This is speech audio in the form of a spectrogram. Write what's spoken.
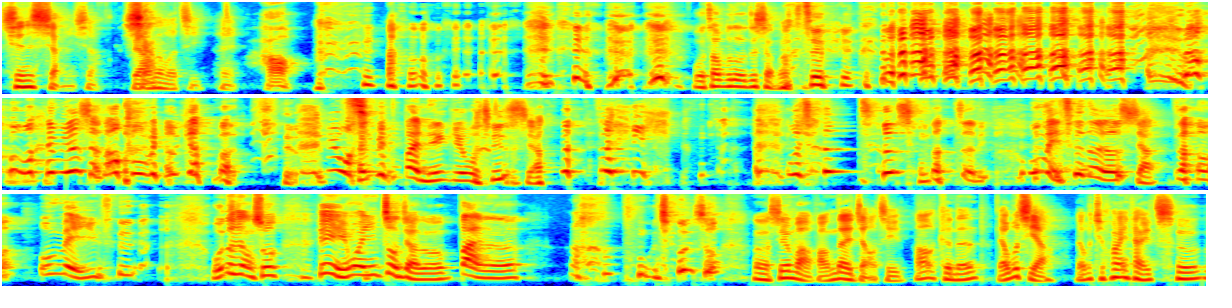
先想一下，不要那么急。哎，好，我差不多就想到这边，然后我还没有想到后面要干嘛，因为我还没有半年给我去想，所以我就只有想到这里。我每次都有想，知道吗？我每一次我都想说，嘿，万一中奖怎么办呢？然后我就会说，呃，先把房贷缴清，然后可能了不起啊，了不起换一台车。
